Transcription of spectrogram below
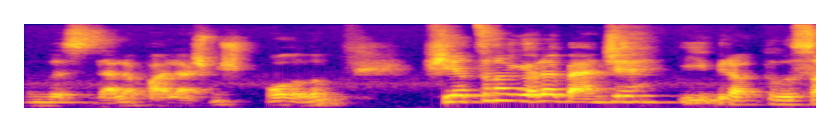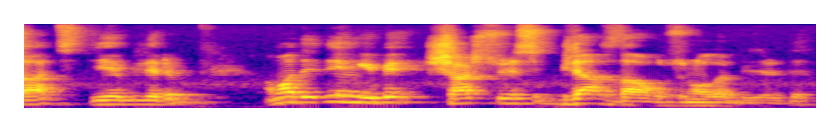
Bunu da sizlerle paylaşmış olalım. Fiyatına göre bence iyi bir akıllı saat diyebilirim. Ama dediğim gibi şarj süresi biraz daha uzun olabilirdi.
